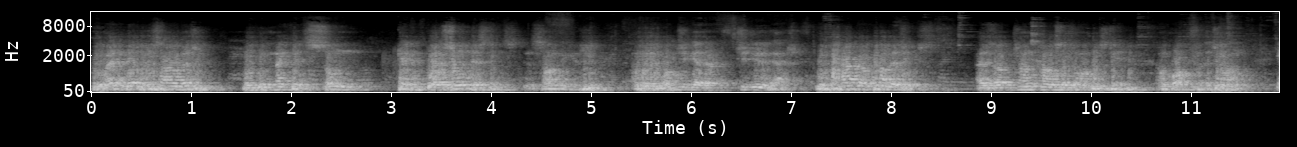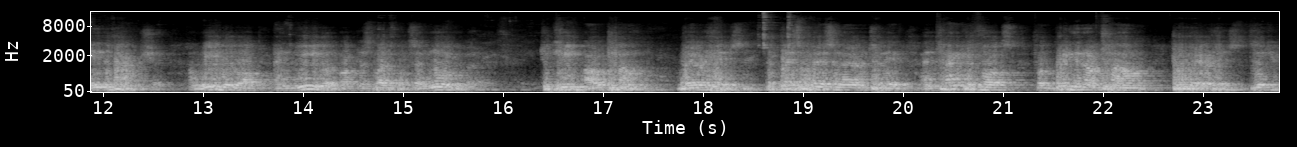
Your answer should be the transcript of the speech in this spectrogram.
We might be able to solve it, we might get some, get, go some distance in solving it. And we'll work together to do that. We've heard our politics, as our town councillors always did, and work for the town in the partnership. And we will work, and we will work as well, folks, I know you will, to keep our town where it is, the best place in Ireland to live. And thank you, folks, for bringing our town to where it is. Thank you.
